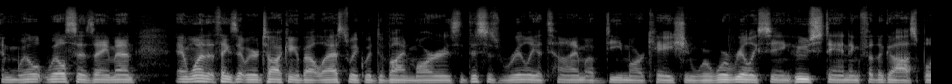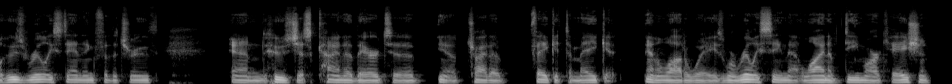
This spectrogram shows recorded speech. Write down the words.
and Will Will says amen. And one of the things that we were talking about last week with Divine Martyr is that this is really a time of demarcation where we're really seeing who's standing for the gospel, who's really standing for the truth, and who's just kind of there to, you know, try to fake it to make it in a lot of ways. We're really seeing that line of demarcation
